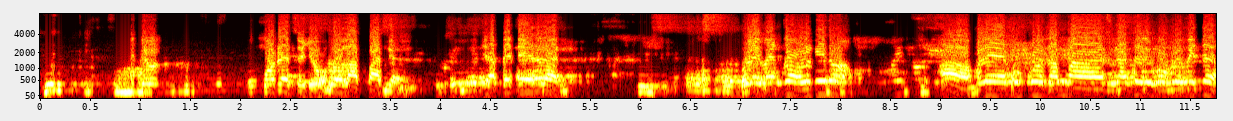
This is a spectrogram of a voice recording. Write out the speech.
Itu umur dia 78 je. Dia pendek kan. Boleh main golf lagi tu? Ah, boleh pukul sampai 150 meter.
